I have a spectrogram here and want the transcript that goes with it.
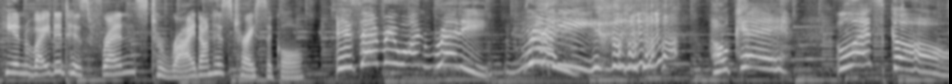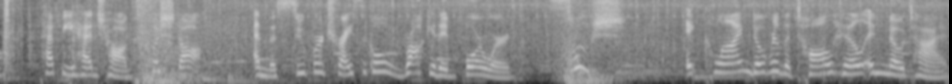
He invited his friends to ride on his tricycle. Is everyone ready? Ready! okay, let's go! Peppy Hedgehog pushed off, and the super tricycle rocketed forward. Swoosh! It climbed over the tall hill in no time.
